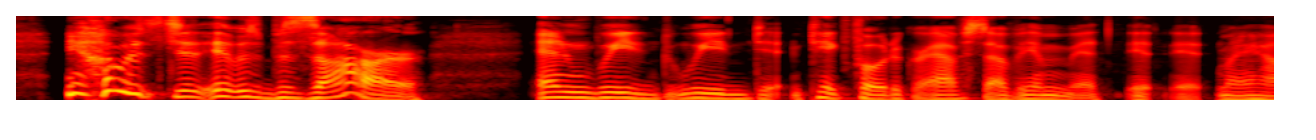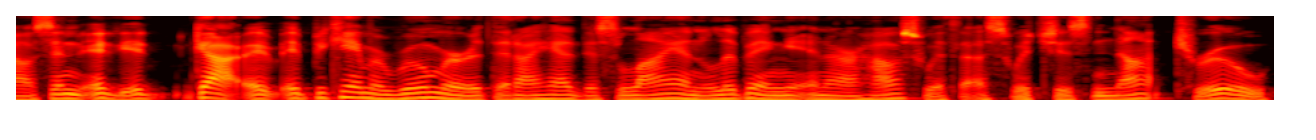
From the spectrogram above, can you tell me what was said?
you know, it was just it was bizarre. And we'd we'd take photographs of him at, at, at my house, and it, it got it, it became a rumor that I had this lion living in our house with us, which is not true.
